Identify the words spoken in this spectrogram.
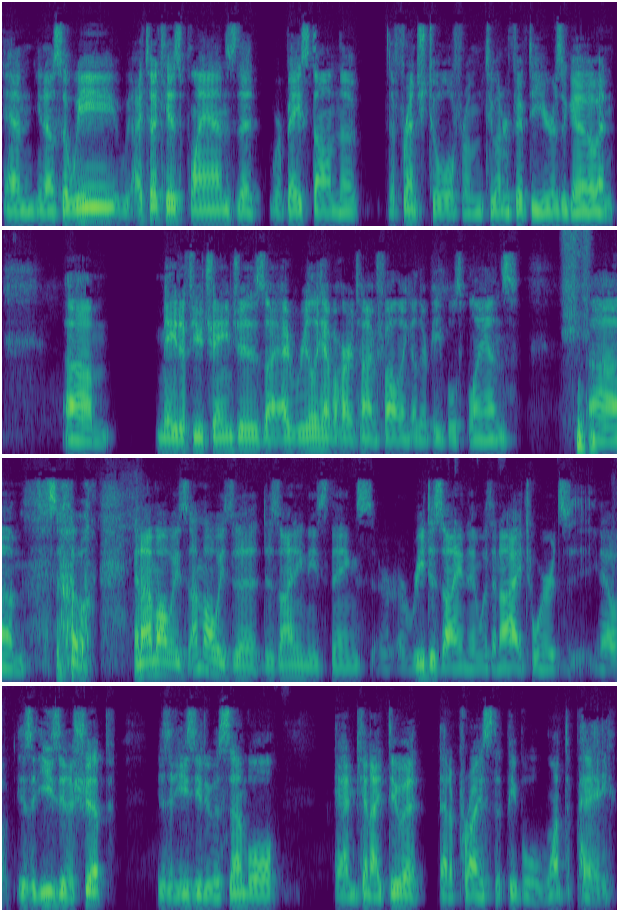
and you know, so we I took his plans that were based on the the French tool from 250 years ago and um, made a few changes. I, I really have a hard time following other people's plans. um, so, and I'm always I'm always uh, designing these things or, or redesigning them with an eye towards you know is it easy to ship, is it easy to assemble, and can I do it at a price that people want to pay?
